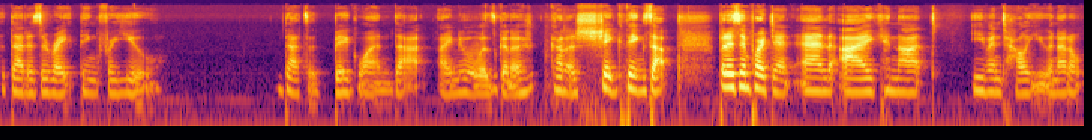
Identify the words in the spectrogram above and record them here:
that that is the right thing for you. That's a big one that I knew was to kind of shake things up. But it's important, and I cannot even tell you. And I don't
